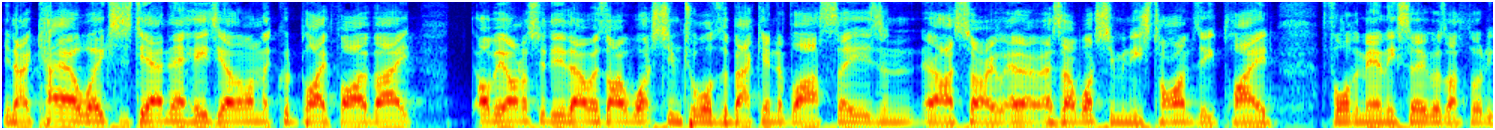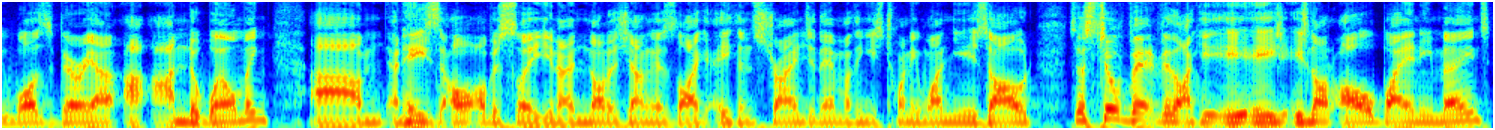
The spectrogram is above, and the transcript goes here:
you know, Kaeo Weeks is down there. He's the other one that could play five eight. I'll be honest with you though, as I watched him towards the back end of last season, uh, sorry, uh, as I watched him in his times he played for the Manly Sea Eagles, I thought he was very uh, uh, underwhelming. Um, and he's obviously, you know, not as young as like Ethan Strange and them. I think he's 21 years old, so still very, very like he, he, he's not old by any means.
